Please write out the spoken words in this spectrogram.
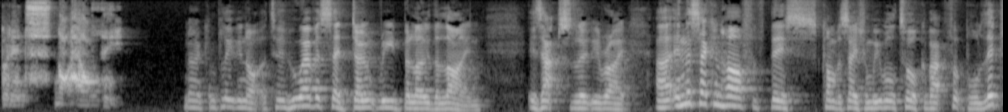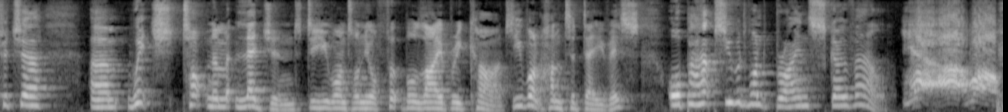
but it's not healthy. No, completely not. To whoever said don't read below the line is absolutely right. Uh, in the second half of this conversation, we will talk about football literature um, which Tottenham legend do you want on your football library card? Do you want Hunter Davies, or perhaps you would want Brian Scovell? Yeah, uh, well,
